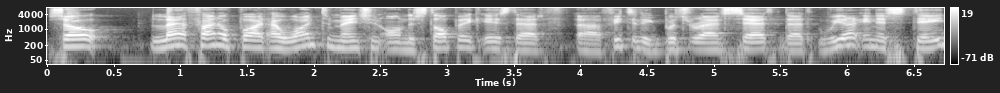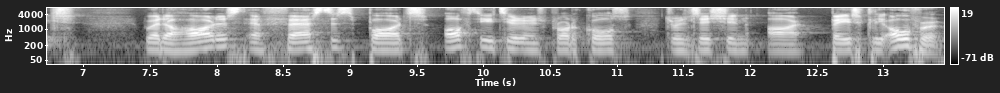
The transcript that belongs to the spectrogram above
So, final part I want to mention on this topic is that uh, Vitalik Buterin said that we are in a stage where the hardest and fastest parts of the Ethereum's protocol's transition are basically over.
